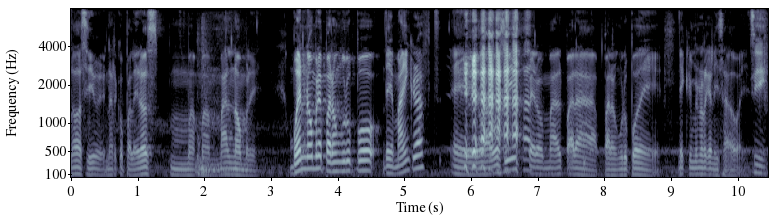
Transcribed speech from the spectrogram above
No, sí, güey, narcopaleros, ma- ma- mal nombre. Buen nombre para un grupo de Minecraft eh, o algo así, pero mal para, para un grupo de, de crimen organizado. Vaya. Sí.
